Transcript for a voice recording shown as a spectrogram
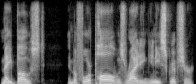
may boast. And before Paul was writing any scripture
